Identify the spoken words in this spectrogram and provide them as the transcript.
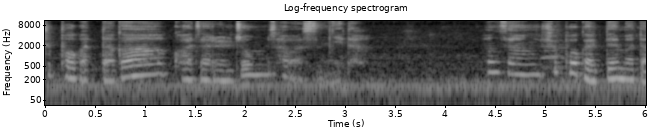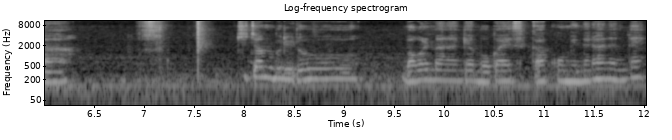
슈퍼 갔다가 과자를 좀 사왔습니다. 항상 슈퍼 갈 때마다 주전부리로 먹을 만한 게 뭐가 있을까 고민을 하는데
